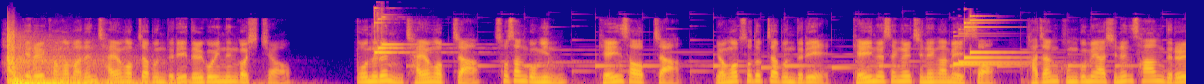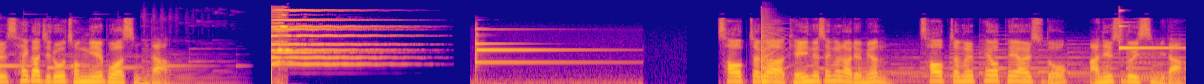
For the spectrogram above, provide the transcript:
한계를 경험하는 자영업자분들이 늘고 있는 것이죠. 오늘은 자영업자, 소상공인, 개인사업자, 영업소득자분들이 개인회생을 진행함에 있어 가장 궁금해하시는 사항들을 세 가지로 정리해 보았습니다. 사업자가 개인회생을 하려면 사업장을 폐업해야 할 수도 아닐 수도 있습니다.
